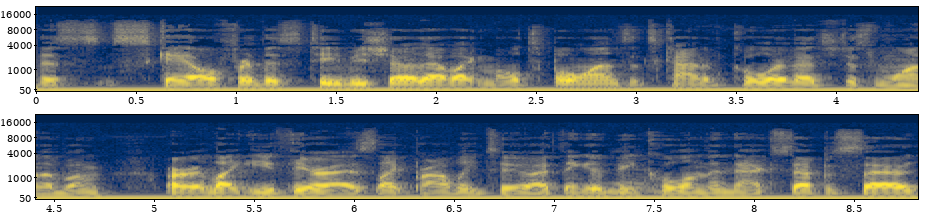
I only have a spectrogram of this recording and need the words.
this scale for this TV show to have like multiple ones. It's kind of cooler that's just one of them, or like you theorize like probably two. I think it'd be cool in the next episode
